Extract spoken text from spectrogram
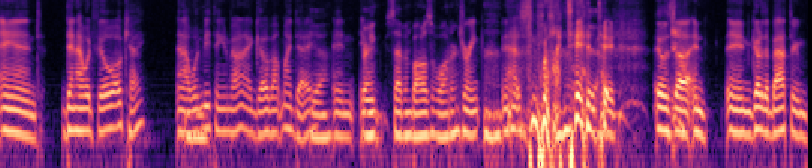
And then I would feel okay. And I wouldn't Mhm. be thinking about it. I'd go about my day. Yeah. And Drink seven bottles of water. drink. and that was more like 10, Yeah. dude. It was, uh, and, and go to the bathroom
